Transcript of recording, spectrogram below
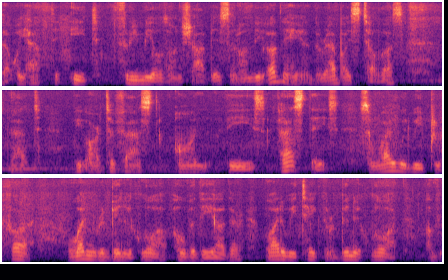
that we have to eat three meals on Shabbos, and on the other hand, the rabbis tell us that we are to fast on these fast days. So why would we prefer one rabbinic law over the other? Why do we take the rabbinic law of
